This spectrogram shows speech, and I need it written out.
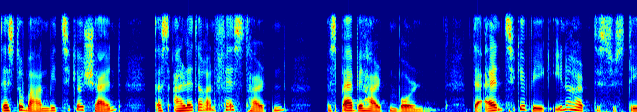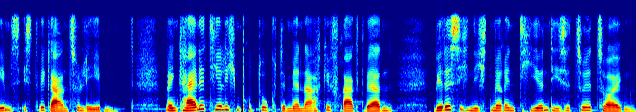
Desto wahnwitziger scheint, dass alle daran festhalten, es beibehalten wollen. Der einzige Weg innerhalb des Systems ist vegan zu leben. Wenn keine tierlichen Produkte mehr nachgefragt werden, wird es sich nicht mehr rentieren, diese zu erzeugen,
